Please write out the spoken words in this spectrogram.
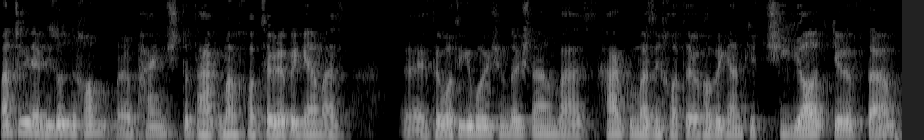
من توی این اپیزود می‌خوام پنج تا تقریبا خاطره بگم از ارتباطی که با ایشون داشتم و از هر کدوم از این خاطره ها بگم که چی یاد گرفتم.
